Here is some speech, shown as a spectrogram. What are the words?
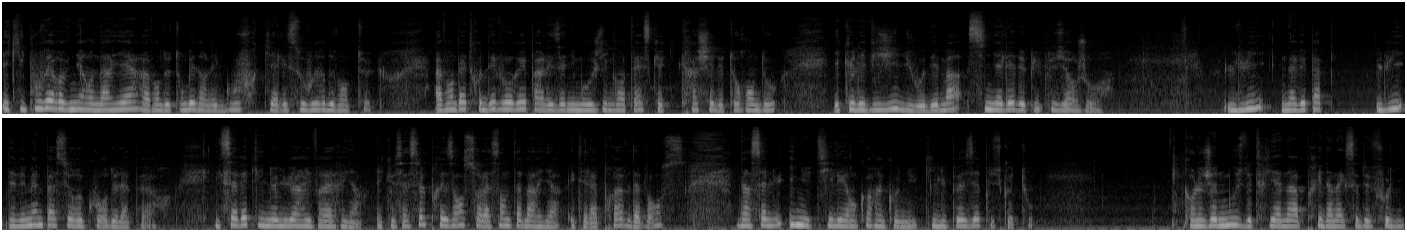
et qu'ils pouvaient revenir en arrière avant de tomber dans les gouffres qui allaient s'ouvrir devant eux, avant d'être dévorés par les animaux gigantesques qui crachaient des torrents d'eau et que les vigies du haut des mâts signalaient depuis plusieurs jours. Lui n'avait même pas ce recours de la peur. Il savait qu'il ne lui arriverait rien et que sa seule présence sur la Santa Maria était la preuve d'avance d'un salut inutile et encore inconnu qui lui pesait plus que tout. Quand le jeune mousse de Triana, pris d'un accès de folie,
